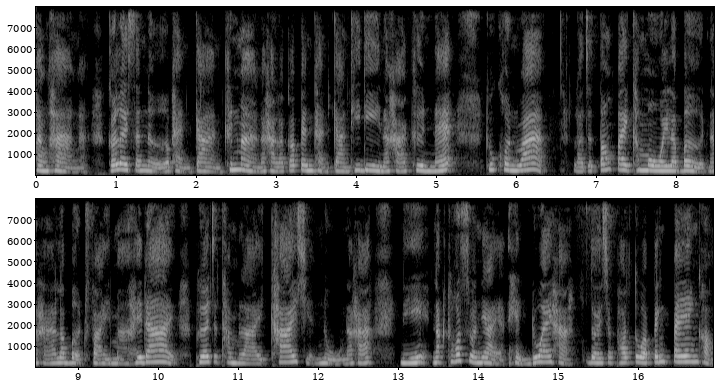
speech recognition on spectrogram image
ห่างๆอะก็เลยเสนอแผนการขึ้นมานะคะ แล้วก็เป็นแผนการที่ดีนะคะ คือแนะทุกคนว่า เราจะต้องไปขโมยระเบิดนะคะ ระเบิดไฟมาให้ได้ เพื่อจะทำลายค่ายเฉียนหนูนะคะ นี้นักโทษส่วนใหญ่เห็นด้วยค่ะ โดยเฉพาะตัวเป้งๆของ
